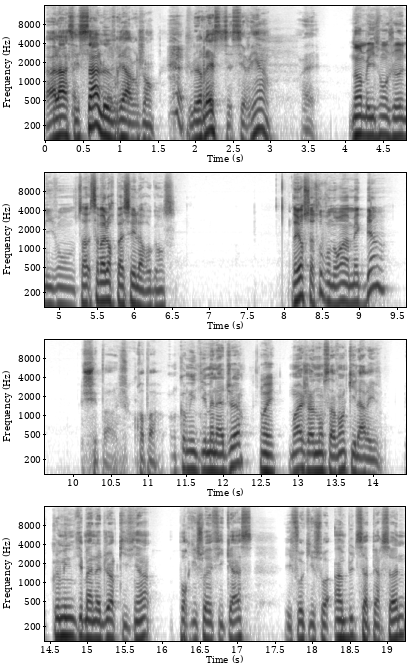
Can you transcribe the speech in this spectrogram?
Voilà, c'est ça le vrai argent. Le reste, c'est- rien. Non, mais ils sont jeunes, ils vont, ça, ça va leur passer l'arrogance. D'ailleurs, si ça se trouve, on aura un mec bien. Je sais pas, je crois pas. En community manager, Oui. moi, j'annonce avant qu'il arrive. Community manager qui vient, pour qu'il soit efficace, il faut qu'il soit imbu de sa personne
